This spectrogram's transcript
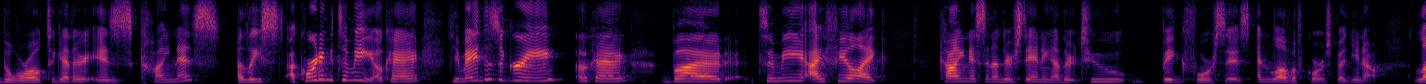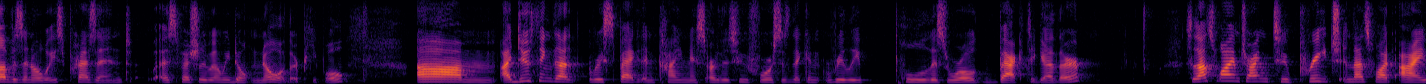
the world together is kindness, at least according to me, okay? You may disagree, okay? But to me, I feel like kindness and understanding are the two big forces, and love, of course, but you know, love isn't always present, especially when we don't know other people. Um, I do think that respect and kindness are the two forces that can really pull this world back together. So that's why I'm trying to preach and that's what I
